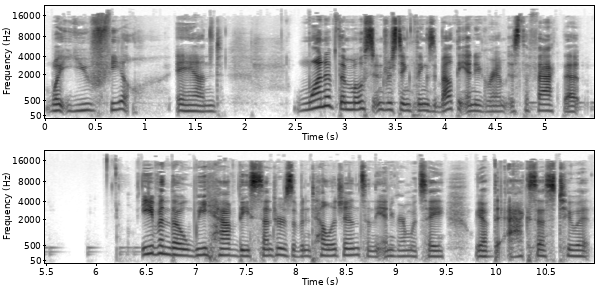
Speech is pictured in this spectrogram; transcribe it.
what you feel. And one of the most interesting things about the Enneagram is the fact that even though we have these centers of intelligence, and the Enneagram would say we have the access to it,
